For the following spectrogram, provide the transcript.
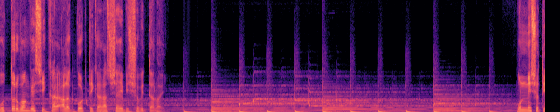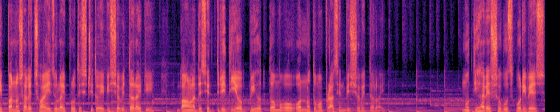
উত্তরবঙ্গের শিক্ষার আলোকবর্তিকা রাজশাহী বিশ্ববিদ্যালয়। উনিশশো তিপ্পান্ন সালে ছয়ই জুলাই প্রতিষ্ঠিত এই বিশ্ববিদ্যালয়টি বাংলাদেশের দ্বিতীয় বৃহত্তম ও অন্যতম প্রাচীন বিশ্ববিদ্যালয়। মতিহারের সবুজ পরিবেশ,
